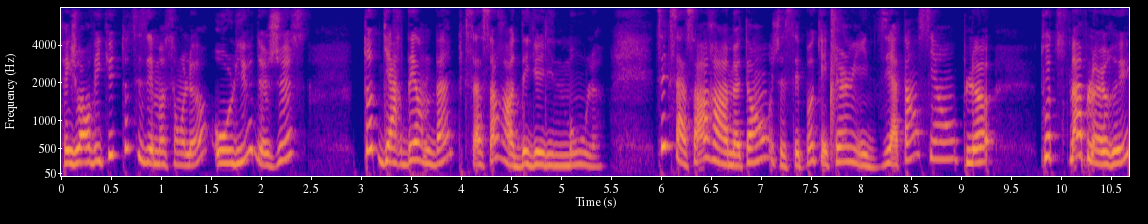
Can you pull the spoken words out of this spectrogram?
Fait que je vais avoir vécu toutes ces émotions-là, au lieu de juste tout garder en dedans puis que ça sort en dégueulis de mots là. Tu sais que ça sort en mettons, je sais pas, quelqu'un il dit attention, puis là toi tu te mets à pleurer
